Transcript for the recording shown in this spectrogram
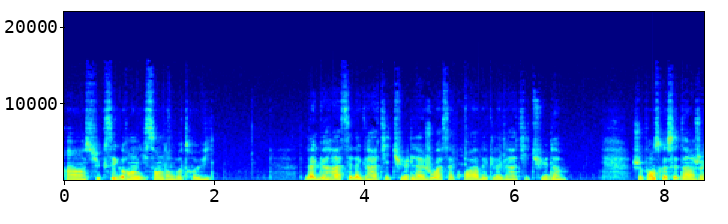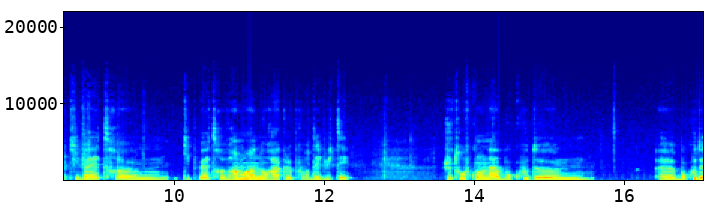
un succès grandissant dans votre vie. La grâce et la gratitude, la joie s'accroît avec la gratitude. Je pense que c'est un jeu euh, qui peut être vraiment un oracle pour débuter. Je trouve qu'on a beaucoup de euh,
